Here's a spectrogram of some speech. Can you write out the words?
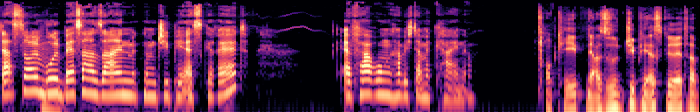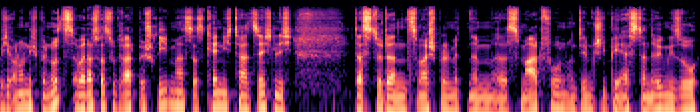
Das soll mhm. wohl besser sein mit einem GPS-Gerät. Erfahrungen habe ich damit keine. Okay, ja, also so ein GPS-Gerät habe ich auch noch nicht benutzt, aber das, was du gerade beschrieben hast, das kenne ich tatsächlich, dass du dann zum Beispiel mit einem äh, Smartphone und dem GPS dann irgendwie so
